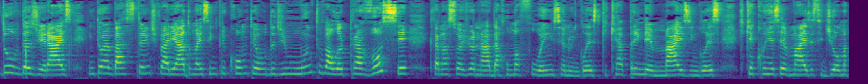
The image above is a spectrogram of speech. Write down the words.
dúvidas gerais. Então é bastante variado, mas sempre conteúdo de muito valor para você que está na sua jornada rumo à fluência no inglês, que quer aprender mais inglês, que quer conhecer mais esse idioma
